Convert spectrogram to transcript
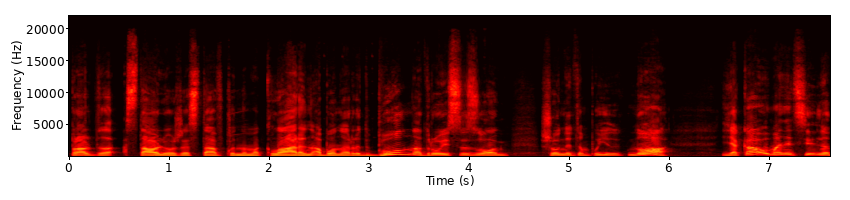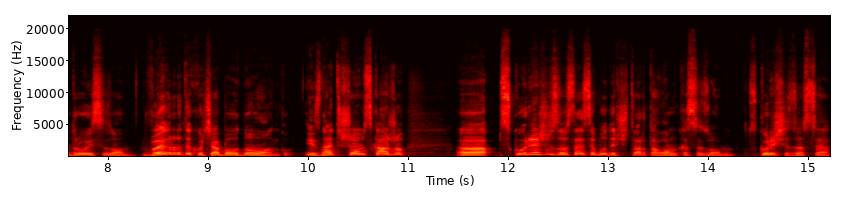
правда ставлю вже ставку на Макларен або на Red Bull на другий сезон, що вони там поїдуть. Но яка у мене ціль на другий сезон? Виграти хоча б одну гонку. І знаєте, що я вам скажу? Е, скоріше за все, це буде четверта гонка сезону. Скоріше за все.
